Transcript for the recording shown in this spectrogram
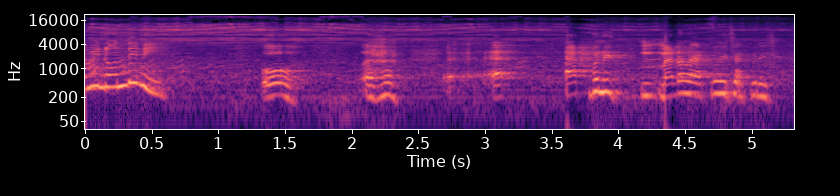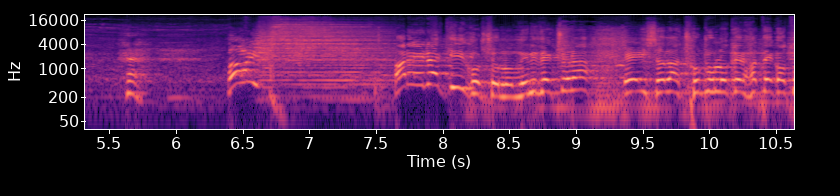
আমি নন্দিনী ও এক মিনিট ম্যাডাম এক মিনিট এক মিনিট হ্যাঁ! আরে এটা কি করছ নন্দিনী? দেখছ না? এই সালা ছোট লোকের হাতে কত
